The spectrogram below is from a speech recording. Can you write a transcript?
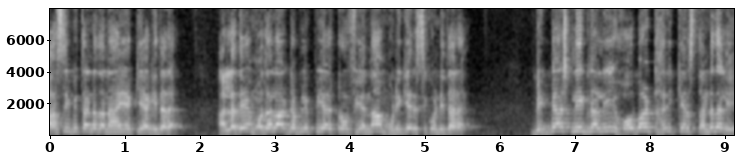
ಆರ್ ಸಿ ಬಿ ತಂಡದ ನಾಯಕಿಯಾಗಿದ್ದಾರೆ. ಅಲ್ಲದೆ ಮೊದಲ ಡಬ್ಲ್ಯೂ ಪಿ ಎಲ್ ಟ್ರೋಫಿಯನ್ನು ಮುಡಿಗೇರಿಸಿಕೊಂಡಿದ್ದಾರೆ. ಬಿಗ್ ಬ್ಯಾಶ್ ಲೀಗ್ನಲ್ಲಿ ಹೋಬರ್ಟ್ ಹರಿಕೇನ್ಸ್ ತಂಡದಲ್ಲಿ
